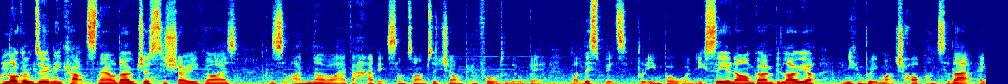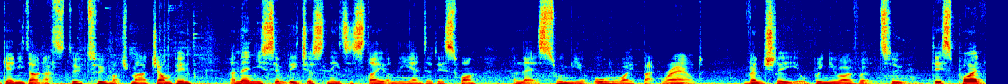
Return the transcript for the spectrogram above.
I'm not going to do any cuts now though just to show you guys because I know I have a habit sometimes of jumping forward a little bit but this bit's pretty important. You can see an arm going below you and you can pretty much hop onto that. Again you don't have to do too much mad jumping and then you simply just need to stay on the end of this one and let it swing you all the way back round. Eventually it will bring you over to this point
